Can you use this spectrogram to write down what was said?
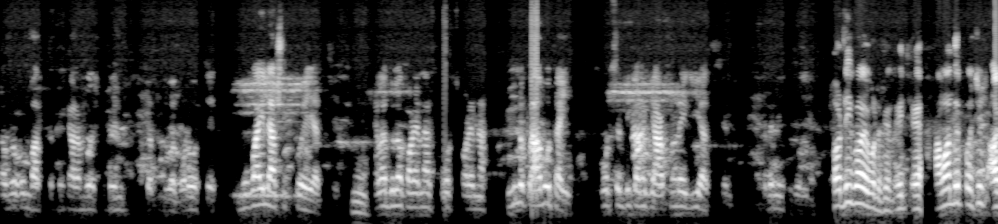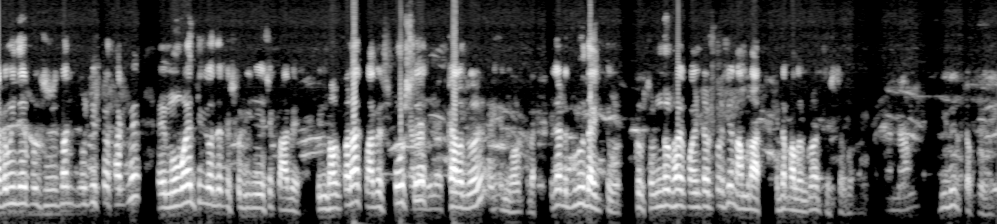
সব রকম বাচ্চা থেকে আরম্ভ করে স্টুডেন্ট বড় হচ্ছে মোবাইলে আসক্ত হয়ে যাচ্ছে। খেলাধুলা করে না স্পোর্টস করে না। বিভিন্ন ক্লাবও তাই। স্পোর্টসের দিকে অনেক আপনারা এগিয়ে আসছেন এটা নিয়ে কি বলবেন? সঠিকভাবে বলেছেন। এই আমাদের প্রচেষ্টা আগামী যে প্রচেষ্টা প্রচেষ্টা থাকবে এই মোবাইল থেকে ওদেরকে সরিয়ে নিয়ে এসে ক্লাবে ইনভলভ করা ক্লাবে স্পোর্টসে খেলাধুলো ইনভলভ করা। এটা একটা গুরু দায়িত্ব। খুব সুন্দরভাবে পয়েন্ট আউট করেছেন আমরা এটা পালন করার চেষ্টা করব। দিলীপ চক্রবর্তী।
